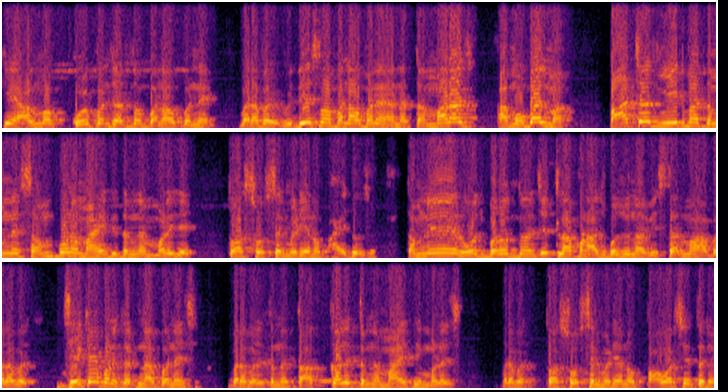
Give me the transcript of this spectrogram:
કે હાલમાં કોઈ પણ જાતનો બનાવ બને, બરાબર, વિદેશમાં બનાવ બને અને તમારા જ આ મોબાઈલમાં પાંચ જ મિનિટમાં તમને સંપૂર્ણ માહિતી તમને મળી જાય તો આ સોશિયલ મીડિયાનો ફાયદો છે. તમને રોજબરોજના જેટલા પણ આજુબાજુના વિસ્તારમાં, બરાબર, જે કાંઈ પણ ઘટના બને છે, બરાબર તમને તાત્કાલિક તમને માહિતી મળે છે, બરાબર, તો આ સોશિયલ મીડિયાનો પાવર છે તેને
